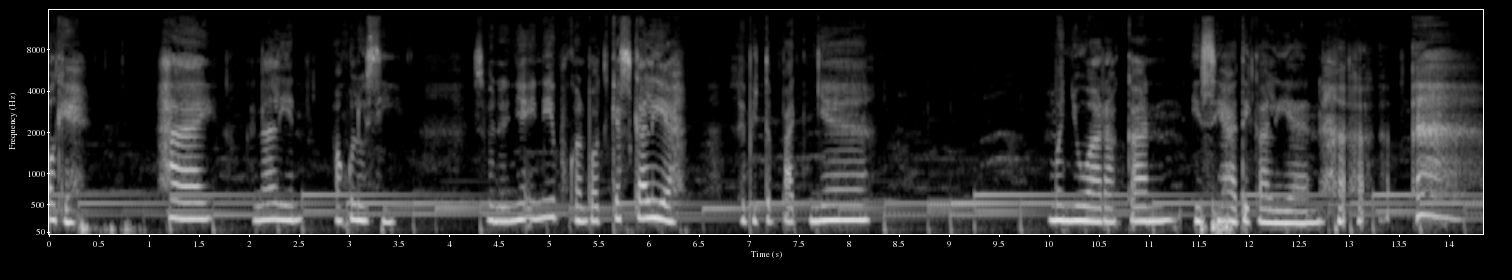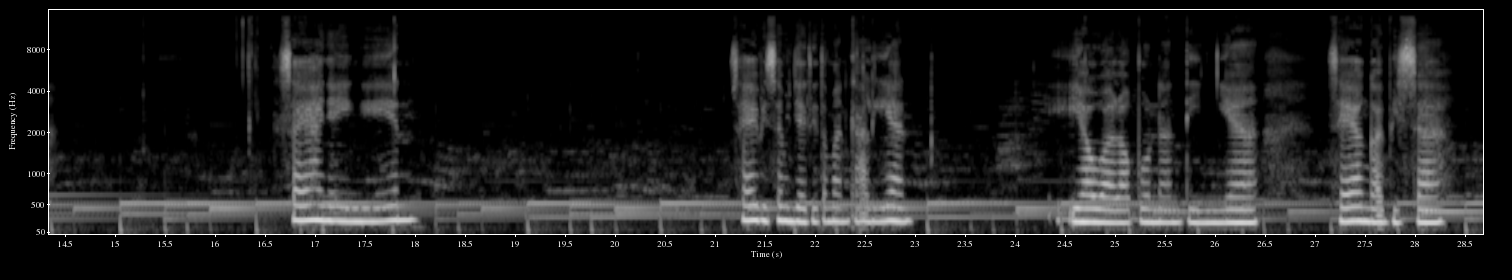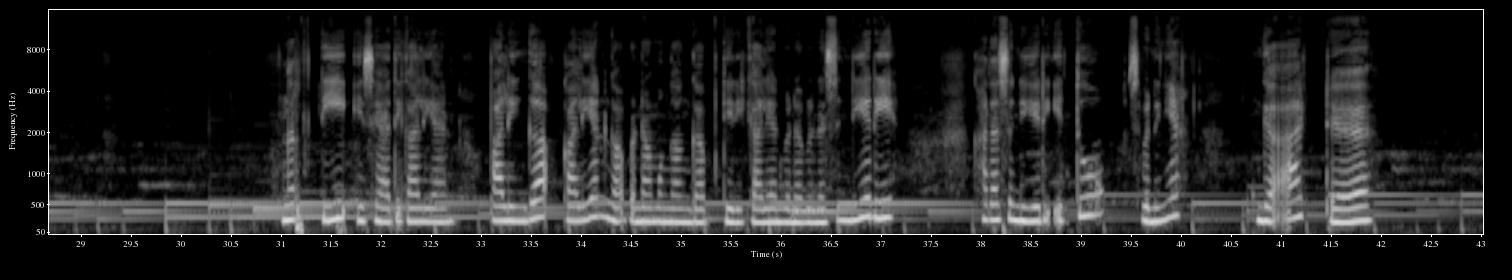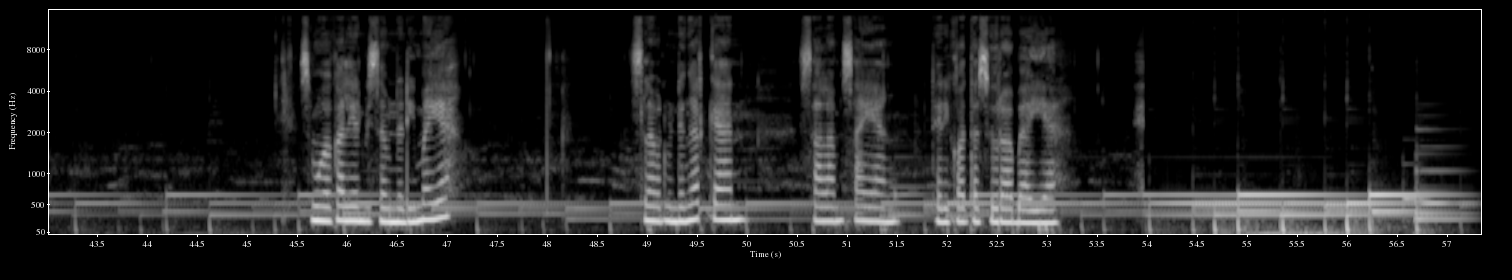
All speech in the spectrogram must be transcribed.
Oke, hai, kenalin, aku Lucy. Sebenarnya ini bukan podcast kali ya, lebih tepatnya menyuarakan isi hati kalian. Saya hanya ingin saya bisa menjadi teman kalian. Ya walaupun nantinya saya nggak bisa ngerti isi hati kalian. Paling nggak kalian nggak pernah menganggap diri kalian benar-benar sendiri. Kata sendiri itu sebenarnya nggak ada. Semoga kalian bisa menerima ya. Selamat mendengarkan. Salam sayang dari kota Surabaya.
